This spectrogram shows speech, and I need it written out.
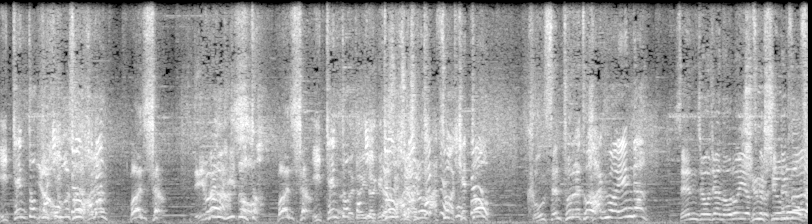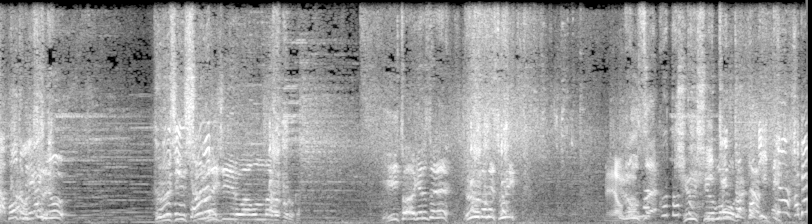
一点突破一等波乱マジシャンディバイドヒートマジシャン。一点突破一等波乱達は決闘コンセントレートハグは縁談。戦場じゃ呪いやつから死んでくぞ。サポートお願い。風神将来虹色は女心か。ヒートあげるぜ。ウーバネスウィッ.プ吸収一点モード突破一点破断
